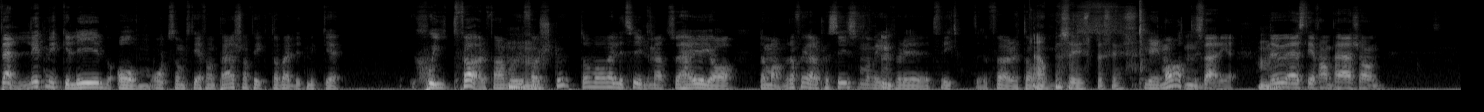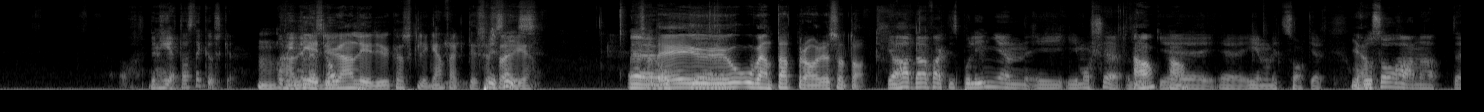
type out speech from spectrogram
väldigt mycket liv om och som Stefan Persson fick ta väldigt mycket skit för. För han var ju Mm. först ut och var väldigt tydlig med att så här gör jag. De andra får göra precis som de vill Mm. för det är ett fritt företag. Ja precis, precis. Klimat i Mm. Sverige. Mm. Nu är Stefan Persson den hetaste kusken. Mm. Och Han, leder ju, han leder ju kuskligan faktiskt i Sverige. Precis. Så Eh, det är och, ju eh, oväntat bra resultat. Jag hade han faktiskt på linjen i, i morse. Och Ja, gick ja. eh, eh, igenom lite saker. Ja. Och då sa han att eh,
